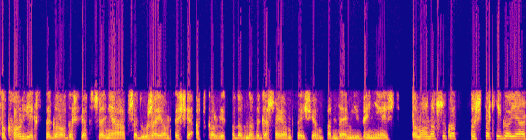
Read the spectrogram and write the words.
cokolwiek z tego doświadczenia przedłużające się, aczkolwiek podobno wygaszającej się pandemii wynieść, to można na przykład coś takiego jak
